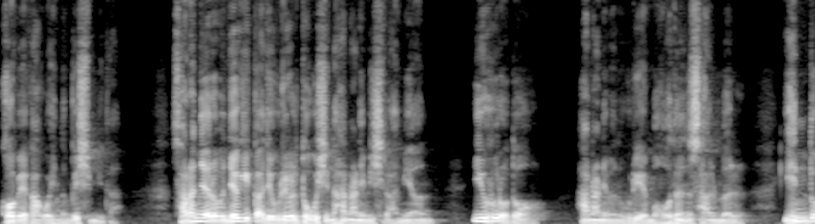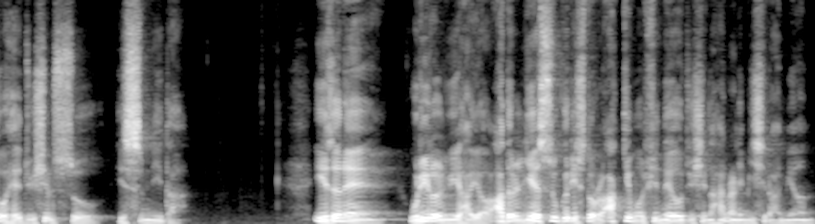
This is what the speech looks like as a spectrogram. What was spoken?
고백하고 있는 것입니다. 사랑 여러분 여기까지 우리를 도우신 하나님이시라면 이후로도 하나님은 우리의 모든 삶을 인도해 주실 수 있습니다. 이전에 우리를 위하여 아들 예수 그리스도를 아낌없이 내어 주신 하나님이시라면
